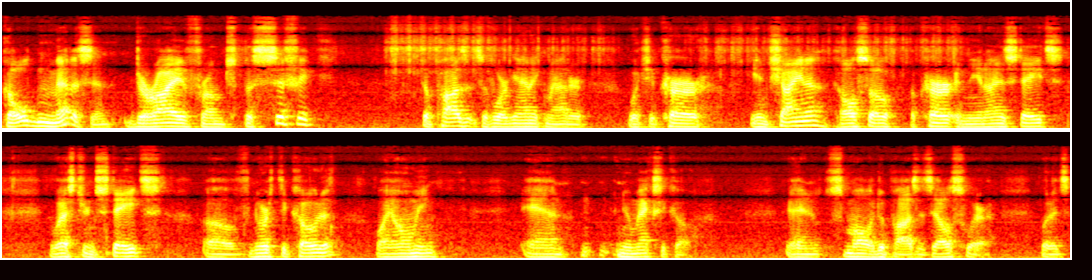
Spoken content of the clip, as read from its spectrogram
golden medicine derived from specific deposits of organic matter which occur in China, also occur in the United States, western states of North Dakota, Wyoming, and New Mexico, and smaller deposits elsewhere. But it's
